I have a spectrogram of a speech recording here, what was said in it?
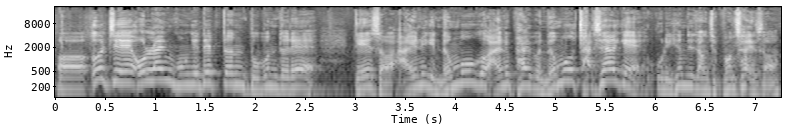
어, 어제 온라인 공개됐던 부분들에 대해서 아이닉이 너무 그 아이닉 5 너무 자세하게 우리 현대자동차 본사에서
